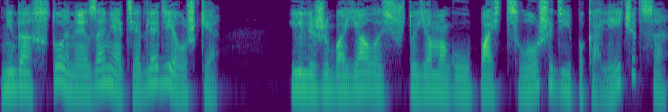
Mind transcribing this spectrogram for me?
недостойное занятие для девушки? Или же боялась, что я могу упасть с лошади и покалечиться?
